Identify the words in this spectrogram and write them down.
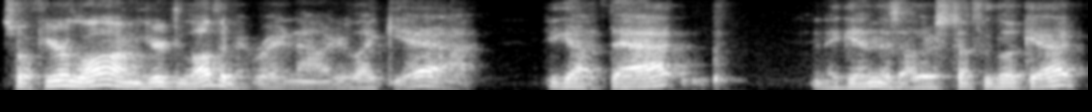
So if you're long, you're loving it right now. You're like, yeah, you got that. And again, there's other stuff we look at.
